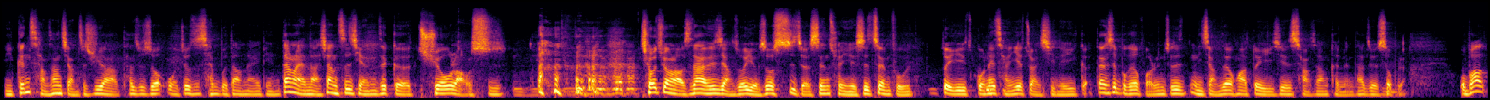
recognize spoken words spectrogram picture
你跟厂商讲这句话，他就说我就是撑不到那一天。当然了，像之前这个邱老师，邱俊老师，他也是讲说，有时候适者生存也是政府对于国内产业转型的一个。但是不可否认，就是你讲这个话，对于一些厂商可能他就受不了。我不知道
